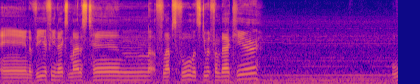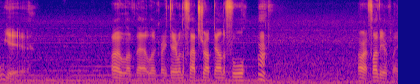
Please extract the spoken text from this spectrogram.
And a VFE next minus 10, flaps full. Let's do it from back here. Oh, yeah. I love that look right there when the flaps drop down to full. Hmm. Alright, fly the airplane.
